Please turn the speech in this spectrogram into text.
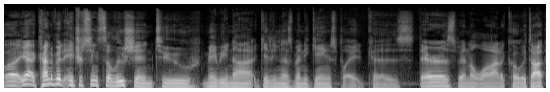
But yeah, kind of an interesting solution to maybe not getting as many games played because there has been a lot of COVID talk.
